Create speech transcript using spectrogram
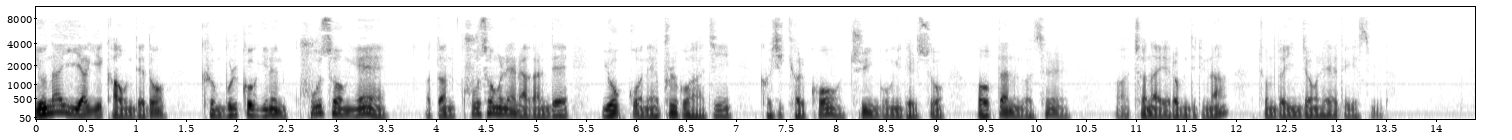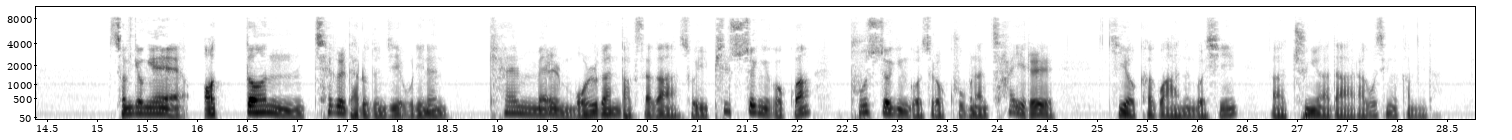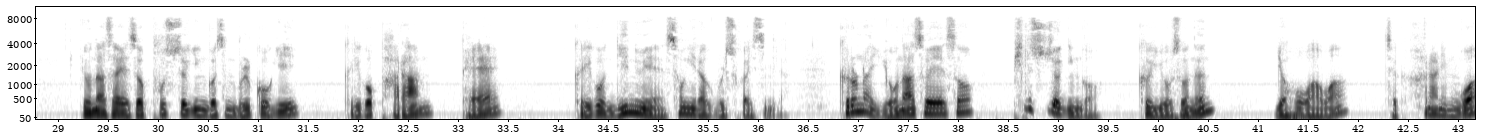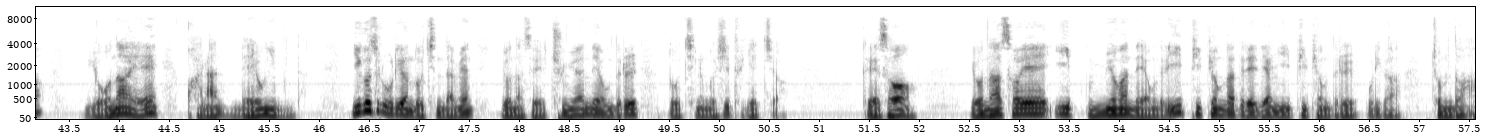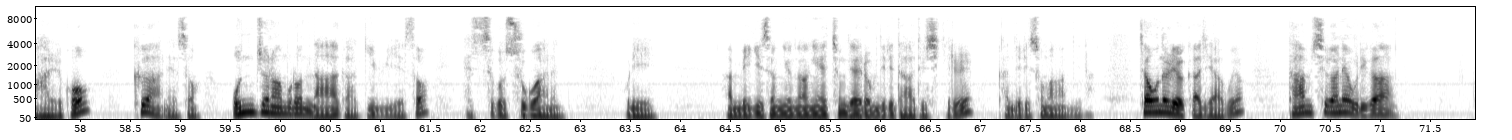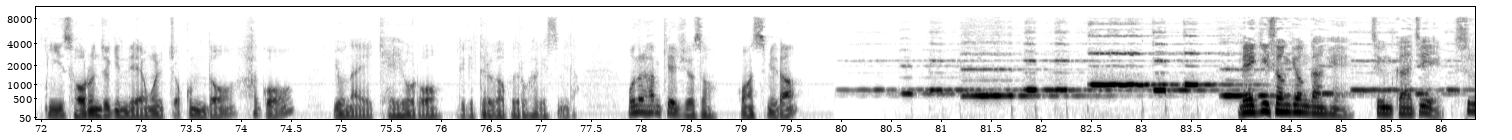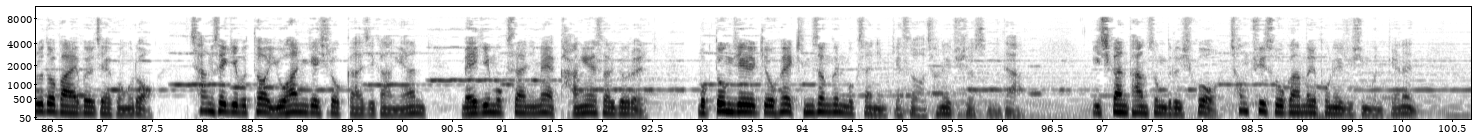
요나 이야기 가운데도 그 물고기는 구성에 어떤 구성을 해나가는데 요건에 불과하지 그것이 결코 주인공이 될 수 없다는 것을 어, 저나 여러분들이나 좀 더 인정을 해야 되겠습니다. 성경에 어떤 책을 다루든지 우리는 켈멜 몰간 박사가 소위 필수적인 것과 부수적인 것으로 구분한 차이를 기억하고 아는 것이 어, 중요하다라고 생각합니다. 요나사에서 부수적인 것은 물고기, 그리고 바람, 배, 그리고 니누의 성이라고 볼 수가 있습니다. 그러나 요나서에서 필수적인 것, 그 요소는 여호와와 즉 하나님과 요나에 관한 내용입니다. 이것을 우리가 놓친다면 요나서의 중요한 내용들을 놓치는 것이 되겠죠. 그래서 요나서의 이 분명한 내용들, 이 비평가들에 대한 이 비평들을 우리가 좀 더 알고 그 안에서 온전함으로 나아가기 위해서 애쓰고 수고하는 우리 매기 성경 강의 청자 여러분들이 다 되시기를 간절히 소망합니다. 자, 오늘 여기까지 하고요. 다음 시간에 우리가 이 서론적인 내용을 조금 더 하고 요나의 개요로 이렇게 들어가 보도록 하겠습니다. 오늘 함께 해주셔서 고맙습니다. 매기 성경 강해 지금까지 Thru the Bible 제공으로 창세기부터 요한계시록까지 강해한 매기 목사님의 강해 설교를 목동제일교회 김성근 목사님께서 전해주셨습니다. 이 시간 방송 들으시고 청취 소감을 보내주신 분께는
